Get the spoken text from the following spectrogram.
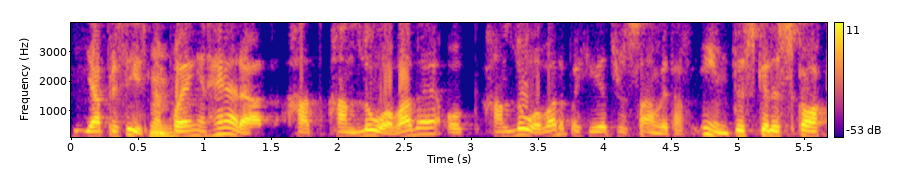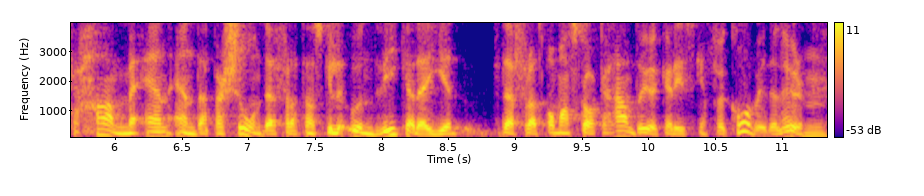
Ja, precis. Men mm. poängen här är att, att, han lovade och han lovade på heder och samvete att han inte skulle skaka hand med en enda person därför att han skulle undvika det. Därför att om man skakar hand då ökar risken för covid, eller hur? Mm.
